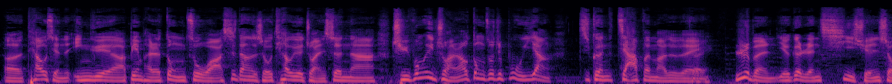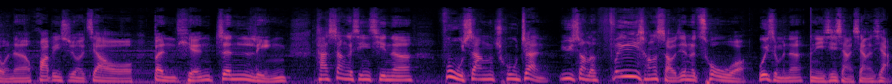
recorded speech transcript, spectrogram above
呃挑选的音乐啊、编排的动作啊，适当的时候跳跃转身啊，曲风一转，然后动作就不一样，就跟加分嘛，对不对？对日本有个人气选手呢，滑冰选手叫本田真绫，他上个星期呢负伤出战，遇上了非常少见的错误哦。为什么呢？你先想象一下，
